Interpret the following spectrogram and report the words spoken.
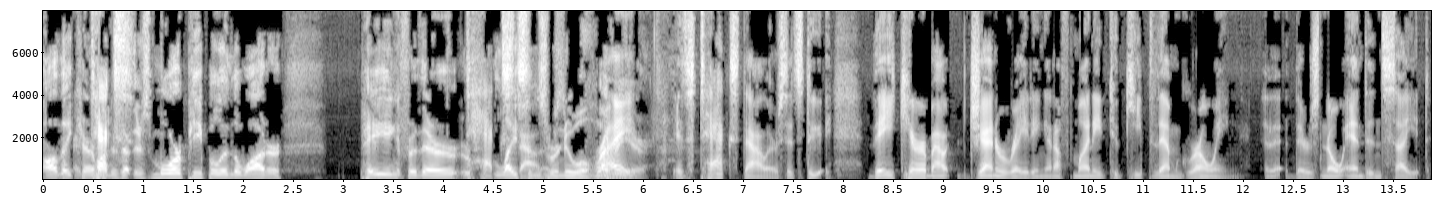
all they care about is that there's more people in the water paying for their tax license dollars. renewal every right. year. it's tax dollars. It's to, they care about generating enough money to keep them growing. Uh, there's no end in sight.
